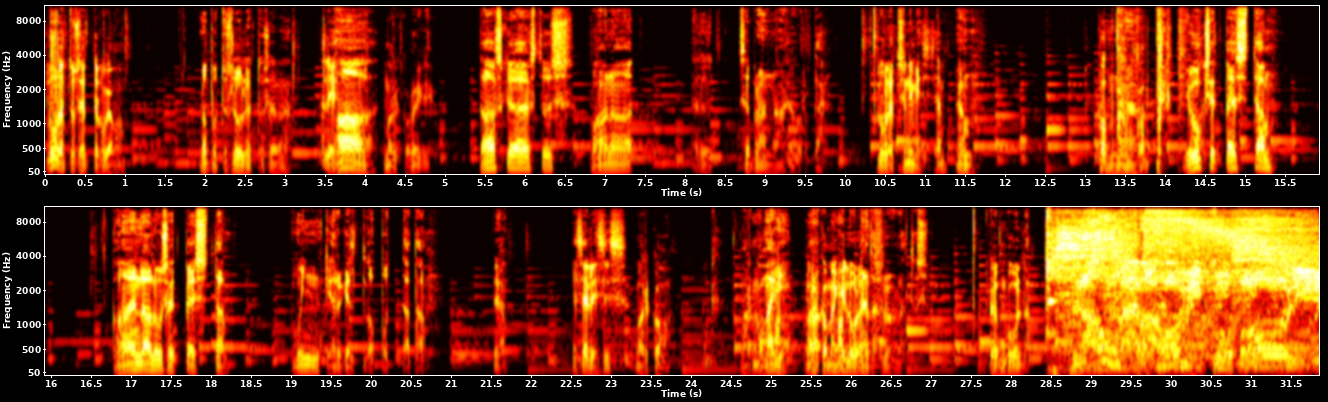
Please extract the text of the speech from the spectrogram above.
luuletuse ette lugema. loputusluuletuse või? oli? aa, Marko Mägi. Taaskülastus vana äh, sõbranna juurde. luuletuse nimi siis jah? jah, kopp, kopp, kopp. juuksed pesta, kaenlaalused pesta, munn kergelt loputada. jah, ja see oli siis Marko, Marko Mägi. Marko Mägi luuletus, nädaloluuletus. rõõm kuulda. laupäeva hommikupoolik.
